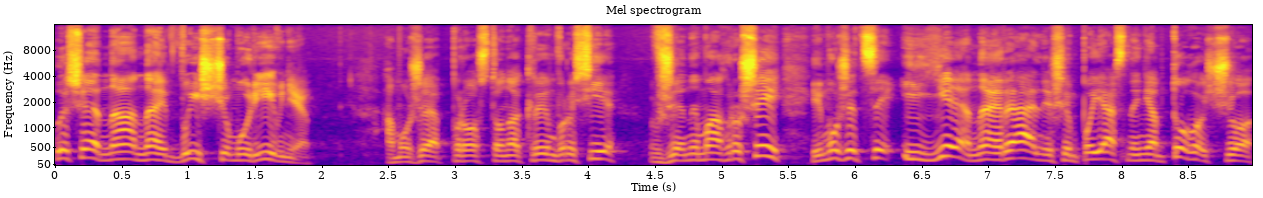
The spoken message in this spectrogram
лише на найвищому рівні. А може, просто на Крим в Росії вже нема грошей. І може це і є найреальнішим поясненням того, що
